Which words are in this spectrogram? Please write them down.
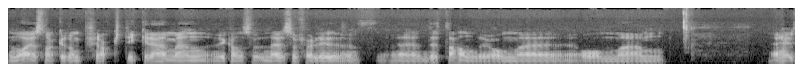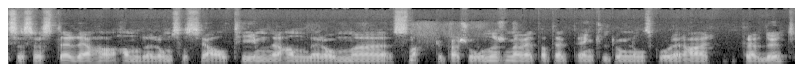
nå har jeg snakket om praktikere, men kan, det selvfølgelig, eh, dette handler jo om, eh, om um, helsesøster, det handler om sosialteam, det handler om snakkepersoner, som jeg vet at enkelte ungdomsskoler har prøvd ut.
